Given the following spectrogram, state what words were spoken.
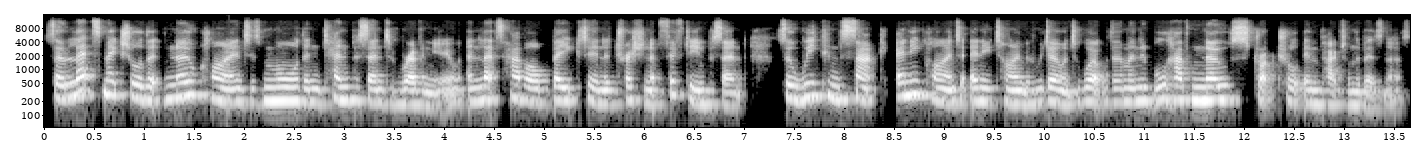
so let's make sure that no client is more than 10% of revenue and let's have our baked in attrition at 15% so we can sack any client at any time if we don't want to work with them and it will have no structural impact on the business.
